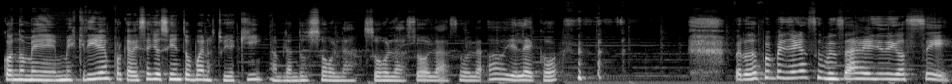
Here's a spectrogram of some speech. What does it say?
cuando me, me, escriben porque a veces yo siento, bueno, estoy aquí hablando sola, sola, sola, sola. Ay, el eco. Pero después me llega su mensaje y yo digo, sí,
